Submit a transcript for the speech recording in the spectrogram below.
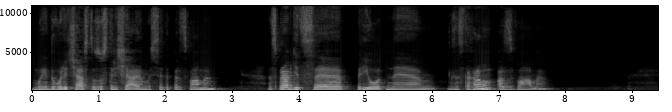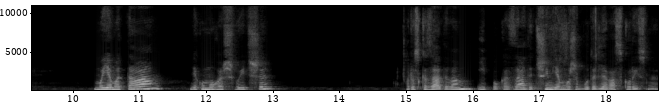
Ми доволі часто зустрічаємося тепер з вами. Насправді це період не з інстаграмом, а з вами. Моя мета якомога швидше розказати вам і показати, чим я можу бути для вас корисною.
